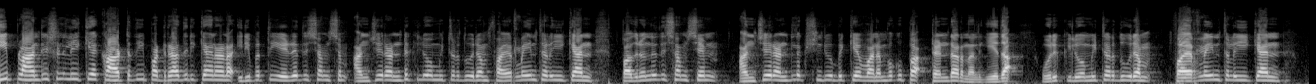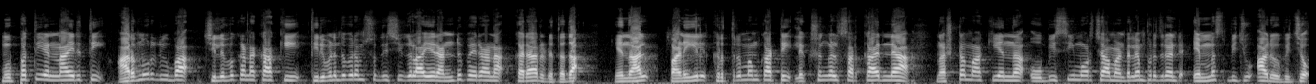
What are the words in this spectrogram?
ഈ പ്ലാന്റേഷനിലേക്ക് കാട്ടുതീ പടരാതിരിക്കാനാണ് ഇരുപത്തിയേഴ് ദശാംശം അഞ്ച് രണ്ട് കിലോമീറ്റർ ദൂരം ഫയർലൈൻ തെളിയിക്കാൻ പതിനൊന്ന് ദശാംശം അഞ്ച് രണ്ട് ലക്ഷം രൂപയ്ക്ക് വനംവകുപ്പ് ടെൻഡർ നൽകിയത്. ഒരു കിലോമീറ്റർ ദൂരം ഫയർലൈൻ തെളിയിക്കാൻ മുപ്പത്തി എണ്ണായിരത്തി അറുന്നൂറ് രൂപ ചിലവ് കണക്കാക്കി തിരുവനന്തപുരം സ്വദേശികളായ രണ്ടുപേരാണ് കരാറെടുത്തത്. എന്നാൽ പണിയിൽ കൃത്രിമം കാട്ടി ലക്ഷങ്ങൾ സർക്കാരിന് നഷ്ടമാക്കിയെന്ന് ഒ ബി സി മോർച്ച മണ്ഡലം പ്രസിഡന്റ് എം എസ് ബിജു ആരോപിച്ചു.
